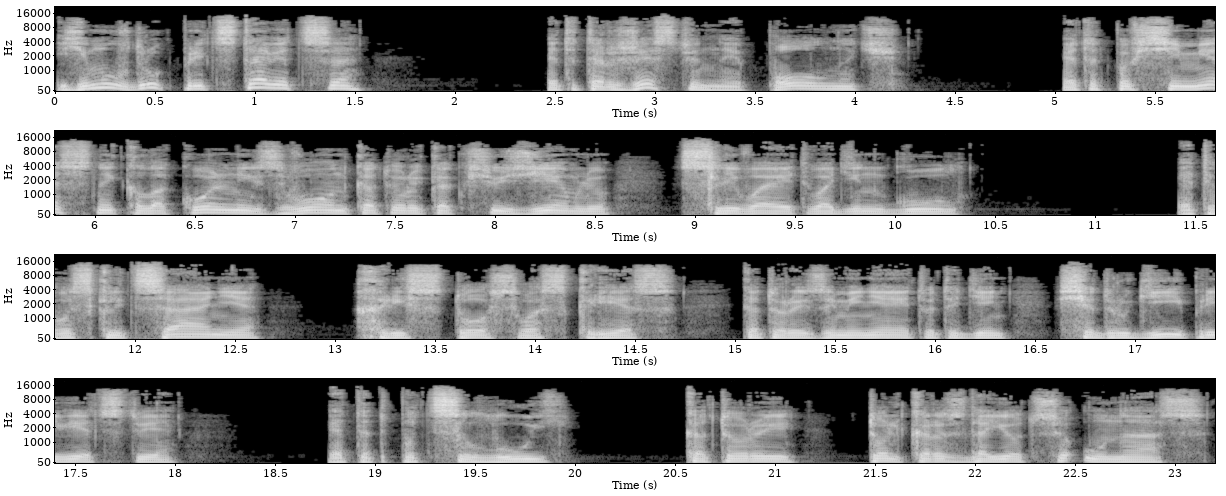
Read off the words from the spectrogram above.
Ему вдруг представится эта торжественная полночь, этот повсеместный колокольный звон, который, как всю землю, сливает в один гул, это восклицание «Христос воскрес», которое заменяет в этот день все другие приветствия, этот поцелуй, который только раздается у нас,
